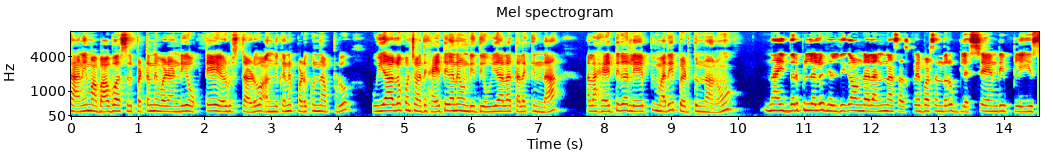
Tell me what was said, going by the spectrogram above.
కానీ మా బాబు అసలు పెట్టనివ్వడండి. ఒకటే ఏడుస్తాడు. అందుకని పడుకున్నప్పుడు ఉయ్యాలో కొంచెం అది హైట్గానే ఉండిద్ది. ఉయ్యాల తల కింద. అలా హైట్గా లేపి మరీ పెడుతున్నాను. నా ఇద్దరు పిల్లలు హెల్తీగా ఉండాలని నా సబ్స్క్రైబర్స్ అందరూ బ్లెస్ చేయండి ప్లీజ్.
